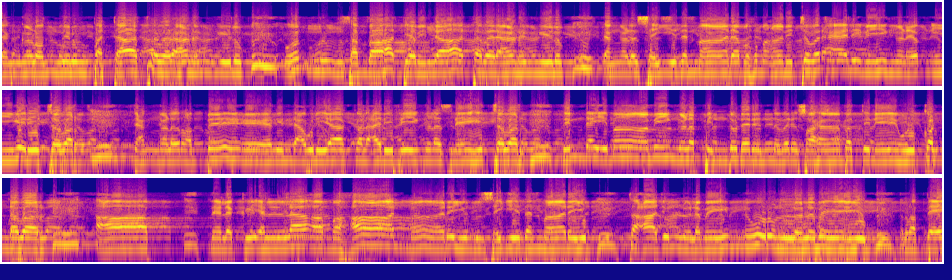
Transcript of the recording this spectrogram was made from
ഞങ്ങളൊന്നിനും പറ്റാത്തവരാണെങ്കിലും ഒന്നും സമ്പാദ്യമില്ലാത്തവരാണെങ്കിലും ഞങ്ങൾ സയ്യിദന്മാരെ ബഹുമാനിച്ചവർ ആലിമീങ്ങളെ അംഗീകരിച്ചവർ ഞങ്ങൾ റബ്ബേ നിന്റെ ഔലിയാക്കൾ അരിഫീങ്ങളെ സ്നേഹിച്ചവർ നിന്റെ ഇമാമീങ്ങളെ പിന്തുടരുന്നവർ സഹാബത്തിനെ ഉൾക്കൊണ്ടവർ. ആ നിലയ്ക്ക് എല്ലാ മഹാന്മാരെയും സയ്യിദന്മാരെയും താജുല്ലുലമയും നൂറുല്ലുലമയും റബ്ബേ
